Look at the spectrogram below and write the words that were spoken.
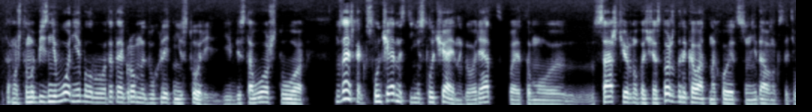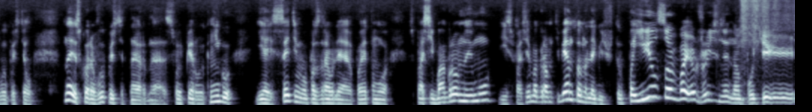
потому что ну, без него не было бы вот этой огромной двухлетней истории. И без того, что ну, знаешь, как случайности не случайно говорят, поэтому Саш Чернуха сейчас тоже далековато находится, недавно, кстати, выпустил, ну и скоро выпустит, наверное, свою первую книгу, я и с этим его поздравляю, поэтому спасибо огромное ему, и спасибо огромное тебе, Антон Олегович, что появился в моем жизненном пути.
